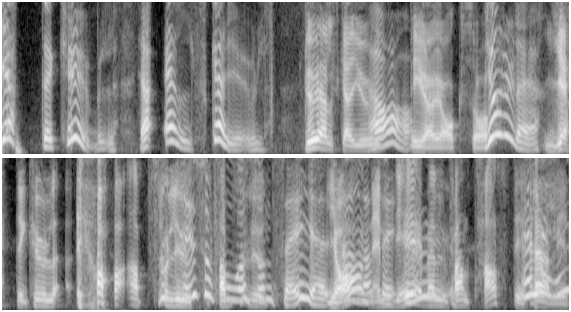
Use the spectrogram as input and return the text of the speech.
jättekul. Jag älskar jul. Du älskar jul, Ja. det gör jag också. Gör du det? Jättekul! Ja, absolut. Det är så få absolut. som säger. Ja, Alla nej, men säger, det är väl fantastiskt Eller härligt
